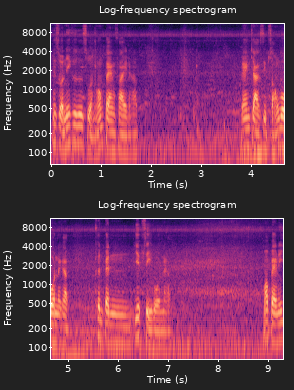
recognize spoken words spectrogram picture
ในส่วนนี้คือส่วนของแปลงไฟนะครับ แปลงจาก 12 โวลต์นะครับ ขึ้นเป็น 24 โวลต์นะครับ หม้อแปลงนี้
